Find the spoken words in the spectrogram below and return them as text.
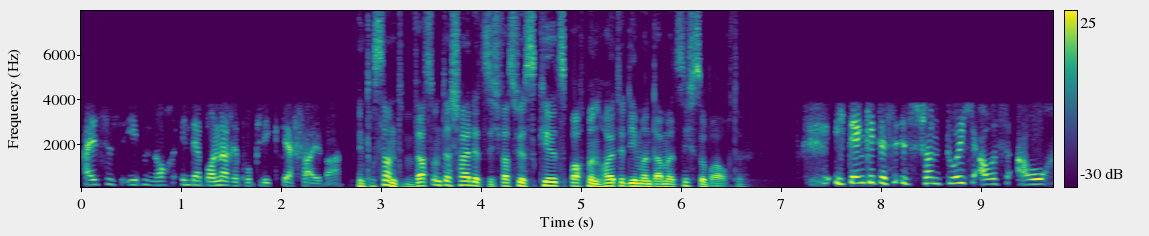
als es eben noch in der Bonner Republik der Fall war. Interessant. Was unterscheidet sich? Was für Skills braucht man heute, die man damals nicht so brauchte? Ich denke, das ist schon durchaus auch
